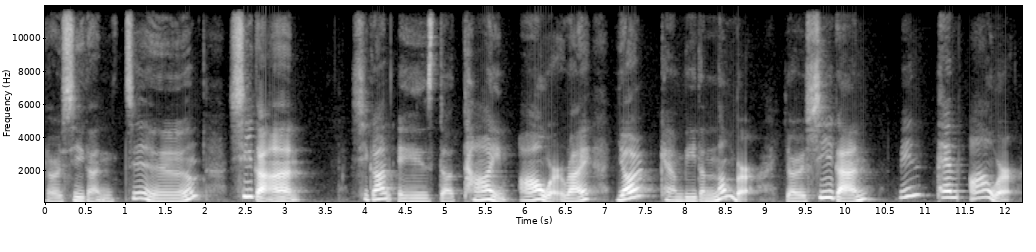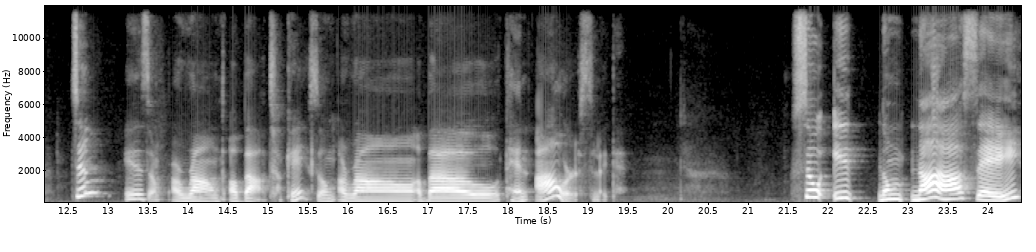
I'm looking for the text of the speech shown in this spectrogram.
10시간쯤 시간 시간 is the time, hour, right? 열 can be the number. 10시간 mean 10 hour. 쯤 is around, about, okay? So around, about 10 hours, like that. So it now say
